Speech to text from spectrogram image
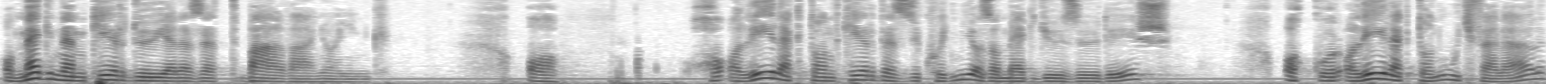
A meg nem kérdőjelezett bálványaink. A ha a lélektant kérdezzük, hogy mi az a meggyőződés, akkor a lélektan úgy felel,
